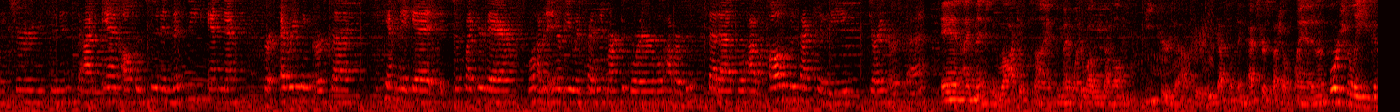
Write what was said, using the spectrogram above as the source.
make sure you tune into that, and also tune in this week and next for everything IHRSA. If you can't make it, it's just like you're there. We'll have an interview with President Mark DeGorder. We'll have our booth set up. We'll have all activity during IHRSA. And I mentioned rocket science. You might wonder why we got all these beakers out here. We've got something extra special planned, and unfortunately, you can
